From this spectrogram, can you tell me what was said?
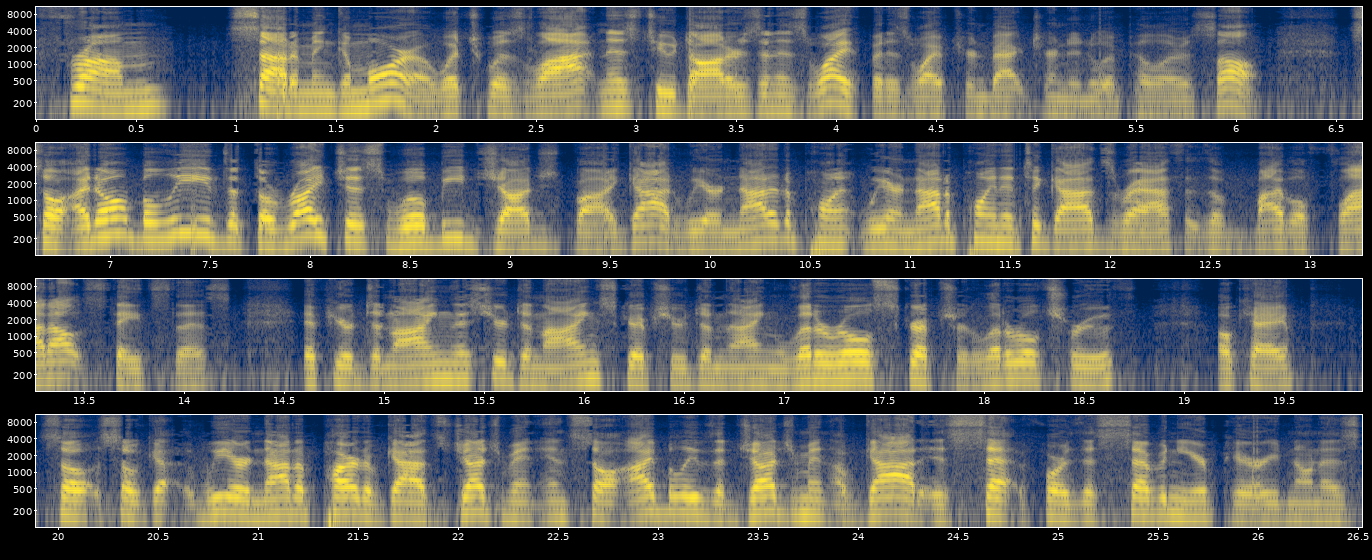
from Sodom and Gomorrah, which was Lot and his two daughters and his wife, but his wife turned back, turned into a pillar of salt. So I don't believe that the righteous will be judged by God. We are not at a point we are not appointed to God's wrath. The Bible flat out states this. If you're denying this, you're denying scripture, denying literal scripture, literal truth, okay? So so we are not a part of God's judgment and so I believe the judgment of God is set for this 7-year period known as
